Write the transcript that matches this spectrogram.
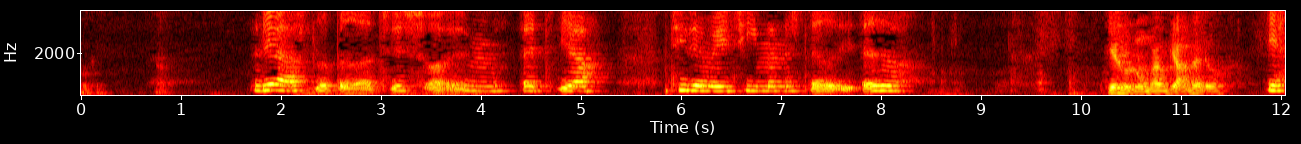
Okay. Men det er også blevet bedre til, så øhm, at jeg tit er med i timerne stadig. Altså. Hjælper du nogle gange de andre elever? Ja.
